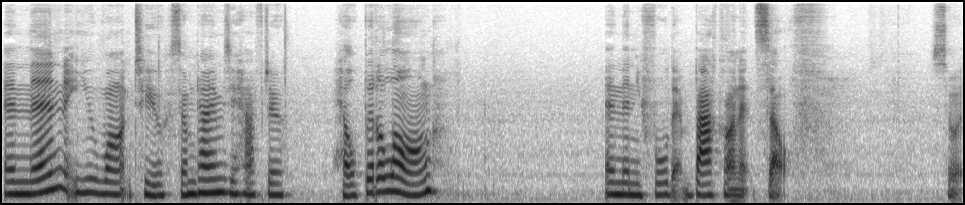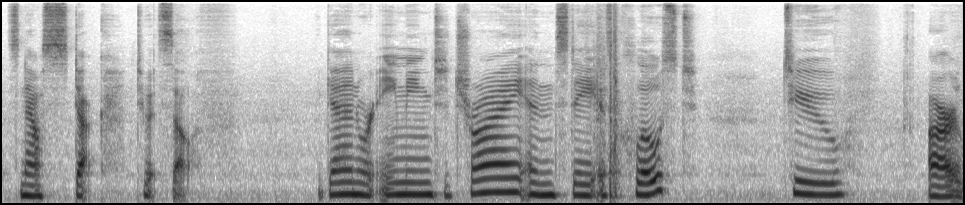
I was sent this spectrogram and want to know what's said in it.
And then you want to, sometimes you have to help it along, and then you fold it back on itself. So it's now stuck to itself. Again, we're aiming to try and stay as close to our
